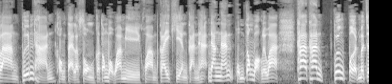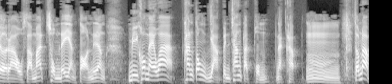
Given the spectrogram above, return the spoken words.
กลางพื้นฐานของแต่ละทรงก็ต้องบอกว่ามีความใกล้เคียงกันนะฮะดังนั้นผมต้องบอกเลยว่า ถ้าท่านเพิ่งเปิดมาเจอเราสามารถชมได้อย่างต่อเนื่อง มีข้อแม้ว่าท่านต้องอยากเป็นช่างตัดผมนะครับอืมสำหรับ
